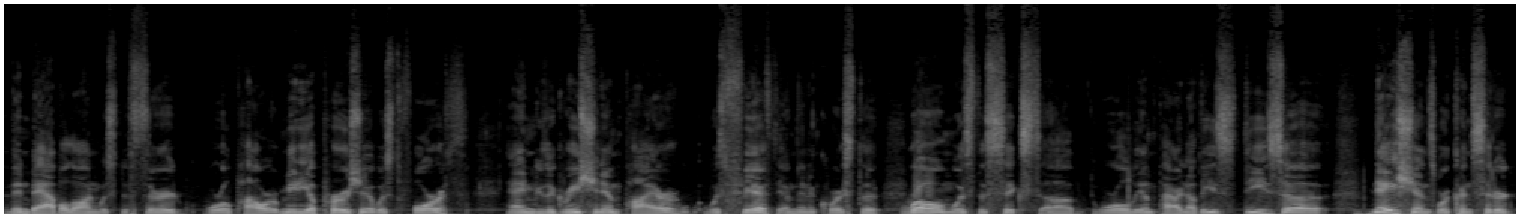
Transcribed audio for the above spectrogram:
And then Babylon was the third world power. Media Persia was the fourth. And the Grecian Empire was fifth. And then, of course, the Rome was the sixth uh, world empire. Now, these, these uh, nations were considered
